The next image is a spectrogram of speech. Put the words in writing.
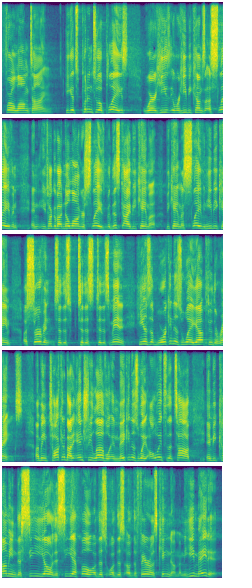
for a long time. He gets put into a place where, he's, where he becomes a slave. And, and you talk about no longer slaves, but this guy became a, became a slave and he became a servant to this, to, this, to this man. And he ends up working his way up through the ranks. I mean, talking about entry level and making his way all the way to the top and becoming the CEO or the CFO of, this, of, this, of the Pharaoh's kingdom. I mean, he made it.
